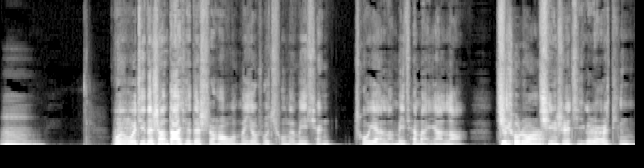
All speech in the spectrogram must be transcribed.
嗯，我我记得上大学的时候，我们有时候穷的没钱抽烟了，没钱买烟了，就抽这玩意儿。寝室几个人挺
